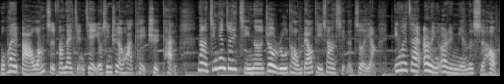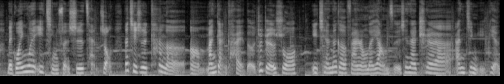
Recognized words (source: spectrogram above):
我会把网址放在简介，有兴趣的话可以去看。那今天这一集呢，就如同标题上写的这样，因为在二零二零年的时候，美国因为疫情损失惨重，那其实看了嗯蛮感慨的，就觉得说。以前那个繁荣的样子，现在却安静一片，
